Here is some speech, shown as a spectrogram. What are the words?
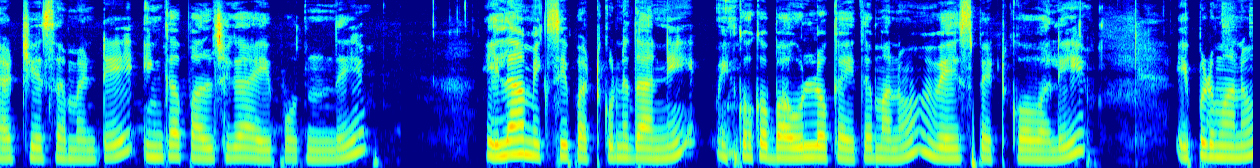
యాడ్ చేసామంటే ఇంకా పల్చగా అయిపోతుంది. ఇలా మిక్సీ పట్టుకున్న దాన్ని ఇంకొక బౌల్లోకి అయితే మనం వేసి పెట్టుకోవాలి. ఇప్పుడు మనం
